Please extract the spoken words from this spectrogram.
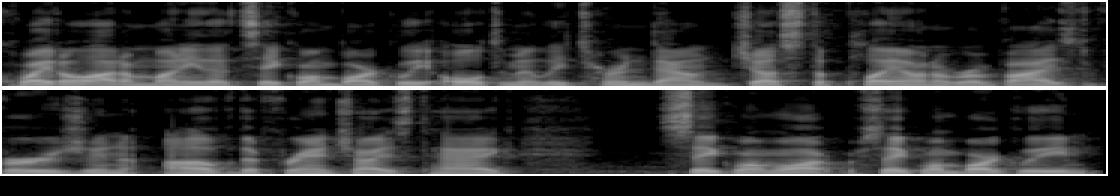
quite a lot of money that Saquon Barkley ultimately turned down just to play on a revised version of the franchise tag. Saquon, Saquon Barkley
